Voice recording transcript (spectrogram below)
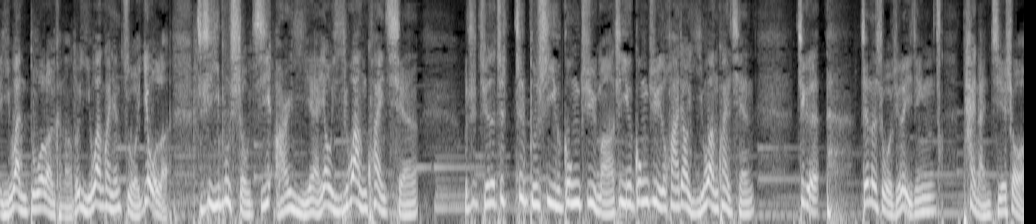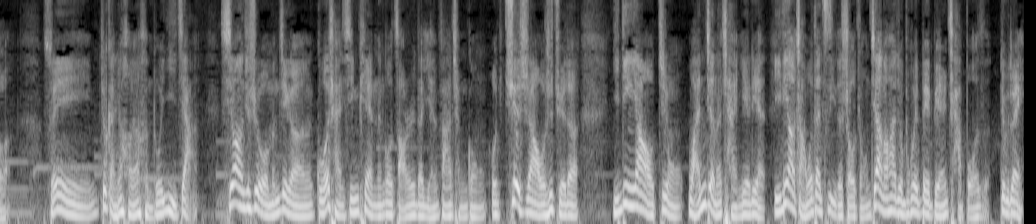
一万多了，可能都一万块钱左右了，只是一部手机而已，要一万块钱，我就觉得这这不是一个工具吗？这一个工具的话要一万块钱，这个真的是我觉得已经 太难接受了，所以就感觉好像很多溢价。希望就是我们这个国产芯片能够早日的研发成功。我确实啊，我是觉得。一定要这种完整的产业链，一定要掌握在自己的手中，这样的话就不会被别人卡脖子，对不对？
